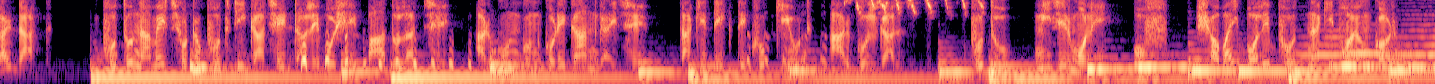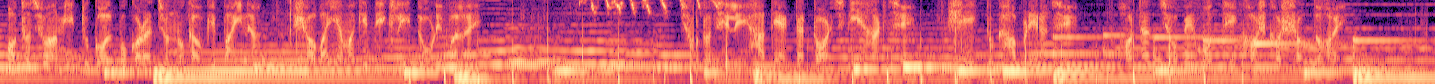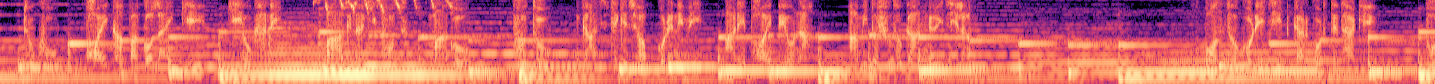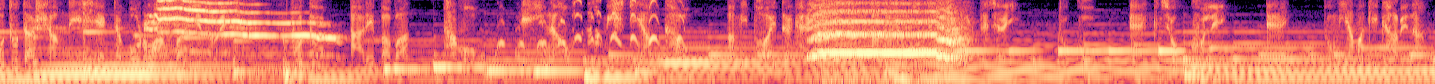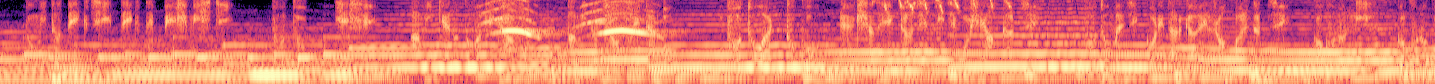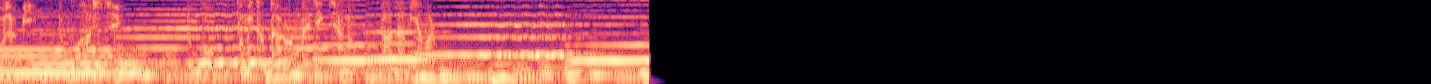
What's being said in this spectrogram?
আর ডাক। ভূতু নামের ছোট ভূতটি গাছের ডালে বসে পা দোলাচ্ছে আর গুনগুন করে গান গাইছে। তাকে দেখতে খুব কিউট আর গোলগাল। ভূতু নিজের মনে, উফ, সবাই বলে ভূত নাকি ভয়ঙ্কর। অথচ আমি একটু গল্প করার জন্য কাউকে পাই না। সবাই আমাকে দেখলেই দৌড়ে পালায়। ছোট ছেলে হাতে একটা টর্চ নিয়ে হাঁটছে। সে একটু ঘাবড়ে আছে। হঠাৎ ঝোপের মধ্যে খসখস শব্দ হয়। ভয় কাঁপা গলায় কে? কে ওখানে? বাঘ নাকি ভূত? মাগো, ভূতু, গাছ থেকে ঝপ করে নেমে। আরে ভয় পেও না, আমি তো শুধু গান গাইছিলাম। বন্ধ করে চিৎকার করতে থাকে। ভূতু তার সামনে এসে একটা বড় আম বাড়িয়ে ধরে। ভূতু, আরে বাবা, থামো। এই নাও, মিষ্টি আম খাও। আমি ভয় দেখাই আমি তো করতে চাই। টুকু, এক চোখ খুলে। এ তুমি আমাকে খাবে না? তুমি তো দেখছি, দেখতে বেশ মিষ্টি। ভূতু, হেসে, আমি কেন তোমাকে খাব? আমি তো চকলেট আনব ভূতু আর টুকু একসাথে গাছের নিচে বসে আম খাচ্ছে। ভুতু ম্যাজিক করে তার গায়ের রং পাল্টাচ্ছে। কখনো নীল, কখনো গোলাপি। টুকু হাসছে। টুকু, তুমি তো দারুণ ম্যাজিক জানো। কাল আমি আমার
